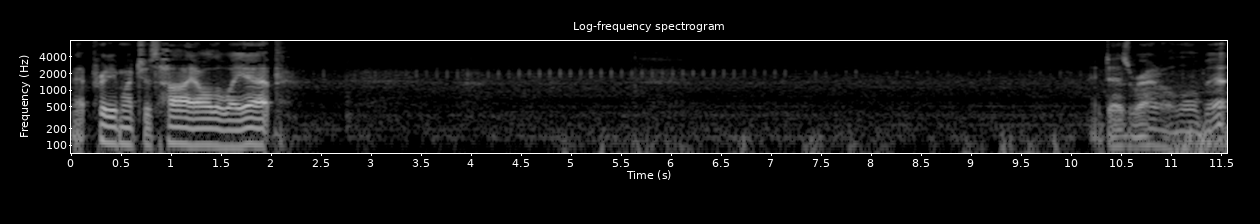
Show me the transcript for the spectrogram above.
That pretty much is high all the way up. It does rattle a little bit.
